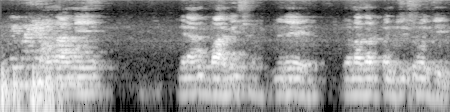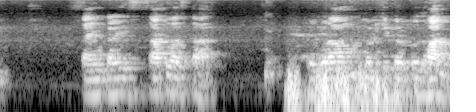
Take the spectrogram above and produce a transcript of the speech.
म्हणून आम्ही दिनांक बावीस जुलै दोन हजार पंचवीस रोजी सायंकाळी सात वाजता प्रोग्राम मल्टीपर्पज हॉल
